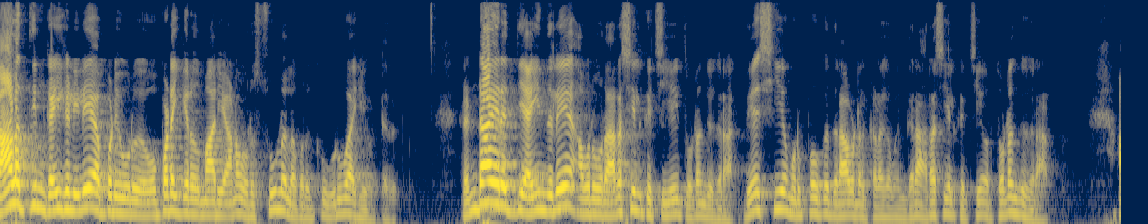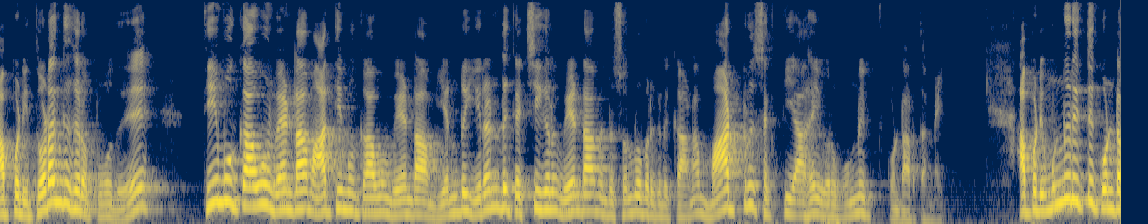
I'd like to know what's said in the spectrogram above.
காலத்தின் கைகளிலே அப்படி ஒரு ஒப்படைக்கிறது மாதிரியான ஒரு சூழல் அவருக்கு உருவாகிவிட்டது. ரெண்டாயிரத்தி ஐந்திலே அவர் ஒரு அரசியல் கட்சியை தொடங்குகிறார். தேசிய முற்போக்கு திராவிடர் கழகம் என்கிற அரசியல் கட்சியை அவர் தொடங்குகிறார். அப்படி தொடங்குகிற போது திமுகவும் வேண்டாம் அதிமுகவும் வேண்டாம் என்று இரண்டு கட்சிகளும் வேண்டாம் என்று சொல்பவர்களுக்கான மாற்று சக்தியாக இவர் முன்னிறுத்தி கொண்டார் தன்னை. அப்படி முன்னிறுத்தி கொண்ட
